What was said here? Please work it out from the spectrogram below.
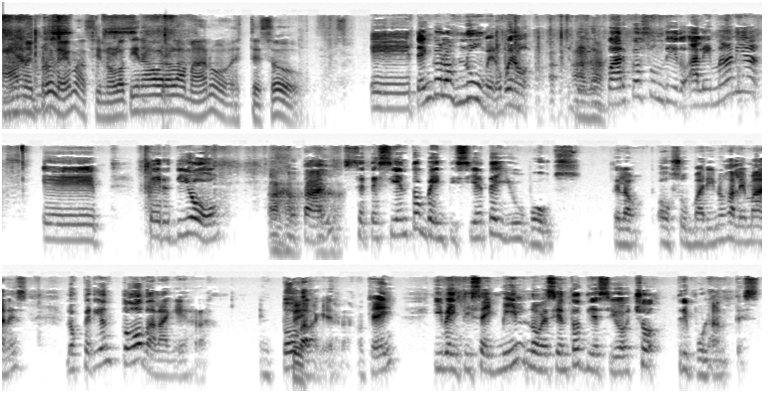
Ah, no hay problema. Si no lo tiene ahora a la mano, este eso. Eh, tengo los números. Bueno, de los barcos hundidos. Alemania eh, perdió en total 727 U-boats o submarinos alemanes. Los perdió en toda la guerra, en toda la guerra, ¿ok? Y 26.918 tripulantes.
